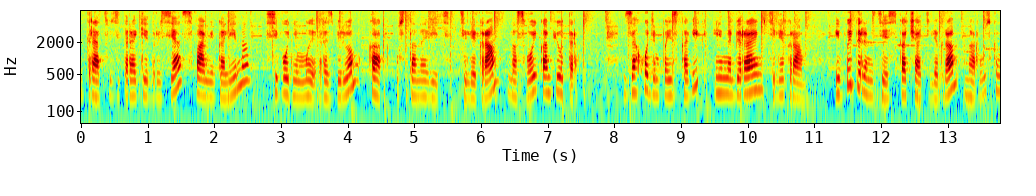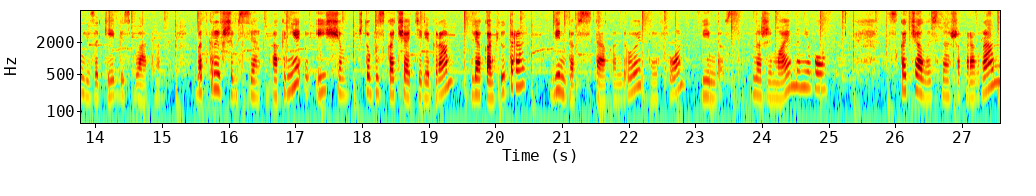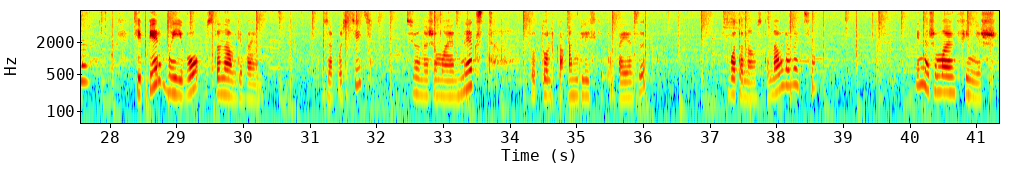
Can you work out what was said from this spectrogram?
Здравствуйте, дорогие друзья, с вами Галина. Сегодня мы разберем, как установить Telegram на свой компьютер. Заходим в поисковик и набираем Telegram. И выберем здесь «Скачать Telegram на русском языке бесплатно». В открывшемся окне ищем, чтобы скачать Telegram для компьютера Windows. Так, Android, iPhone, Windows. Нажимаем на него. Скачалась наша программа. Теперь мы его устанавливаем. Запустить. Все, нажимаем Next. Тут только английский пока язык. Вот она устанавливается. И нажимаем Finish.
